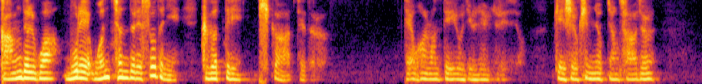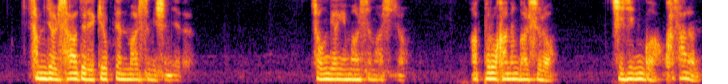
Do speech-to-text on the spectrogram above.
강들과 물의 원천들에 쏘더니 그것들이 피가 되더라. 대환란 때 이루어질 일들이죠. 계시록 16장 4절, 3절, 4절에 기록된 말씀이십니다. 성경이 말씀하시죠. 앞으로 가면 갈수록 지진과 화산은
